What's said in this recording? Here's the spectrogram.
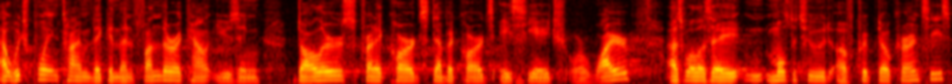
At which point in time they can then fund their account using dollars, credit cards, debit cards, ACH, or wire, as well as a multitude of cryptocurrencies.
